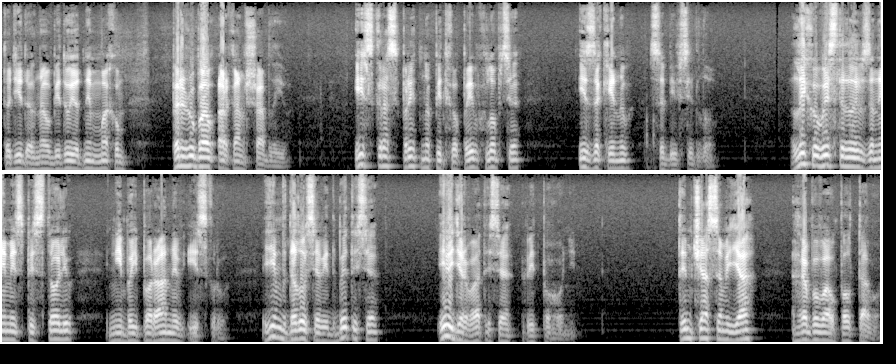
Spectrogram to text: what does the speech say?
Тоді догнав біду й одним махом перерубав аркан шаблею. Іскра спритно підхопив хлопця і закинув собі в сідло. Лихо вистрелив за ними з пістолів, ніби й поранив іскру. Їм вдалося відбитися і відірватися від погоні. Тим часом я грабував Полтаву.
